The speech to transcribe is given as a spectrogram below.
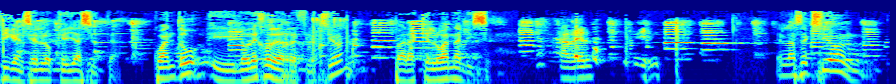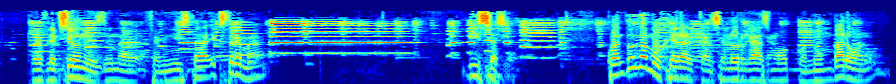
fíjense lo que ella cita, cuando, y lo dejo de reflexión para que lo analicen. A ver, En la sección Reflexiones de una feminista extrema, dice así, cuando una mujer alcanza el orgasmo con un varón,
